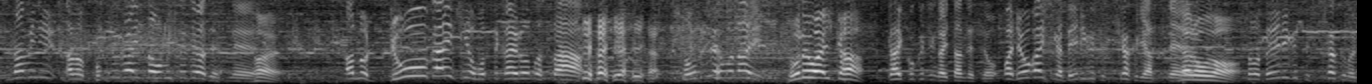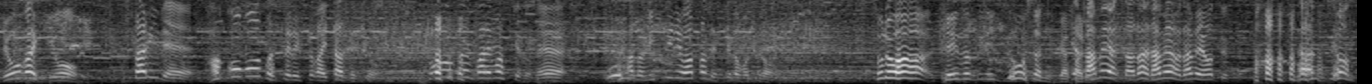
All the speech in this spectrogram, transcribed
ちなみにあの僕がいたお店ではですね、い。はあの両替機を持って帰ろうとしたいいやいやいや。とんでもないそれはいか外国人がいたんですよ、まあ、両替機が出入り口近くにあってんなるほど。その出入り口近くの両替機を2人で運ぼうとしてる人がいたんですよ。当然バレますけどねあの未遂に終わったんですけどもちろん。それは警察に通報したんですかやっぱり？いやダメやだだダメよダメよって言って。何しよんって。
